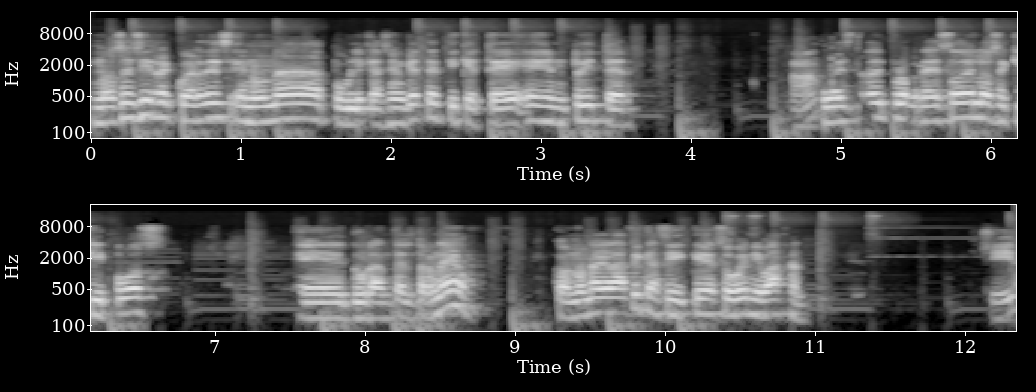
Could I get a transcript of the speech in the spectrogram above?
no sé si recuerdes, en una publicación que te etiqueté en Twitter, ¿Ah? muestra el progreso de los equipos eh, durante el torneo, con una gráfica así que suben y bajan. Sí.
